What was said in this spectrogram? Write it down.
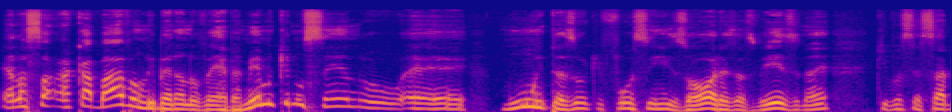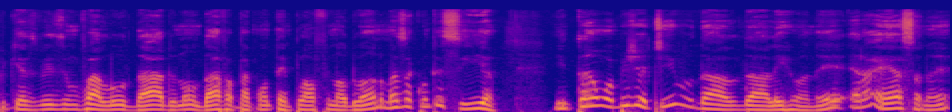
elas acabavam liberando verbas, mesmo que não sendo é, muitas ou que fossem irrisórias às vezes, né? Que você sabe que às vezes um valor dado não dava para contemplar o final do ano, mas acontecia. Então, o objetivo da, da Lei Rouanet era essa, né?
